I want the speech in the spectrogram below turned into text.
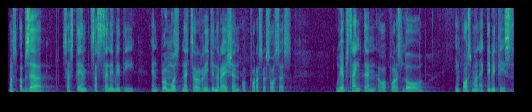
must observe sustain sustainability and promote natural regeneration of forest resources. We have strengthened our forest law enforcement activities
